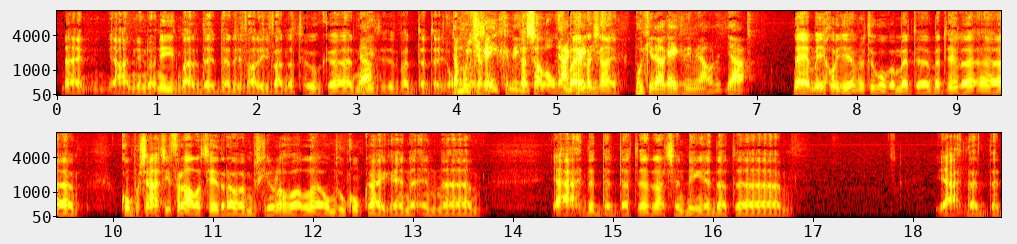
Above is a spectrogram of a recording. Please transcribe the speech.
Nee, ja, nu nog niet, maar dat, dat is wel iets wat natuurlijk eh, Ja. niet... Wat, dat is Dan moet je rekening Dat zal onvermijdelijk zijn. Moet je daar rekening mee houden? Ja. Nee, maar je, goed, je hebt natuurlijk ook met, eh, met hele compensatieverhalen, et cetera, waar we misschien ook nog wel eh, om de hoek komt kijken. En, en eh, ja, dat, dat, dat, dat zijn dingen dat... eh, ja, dat, dat,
